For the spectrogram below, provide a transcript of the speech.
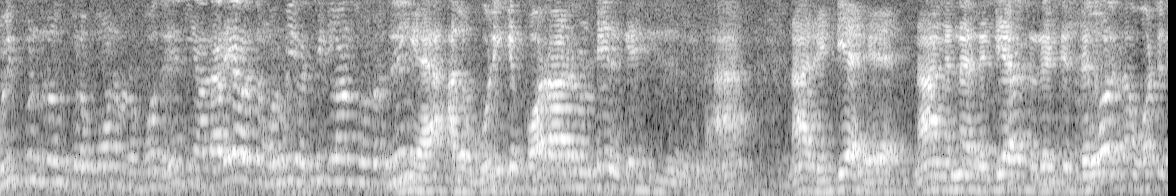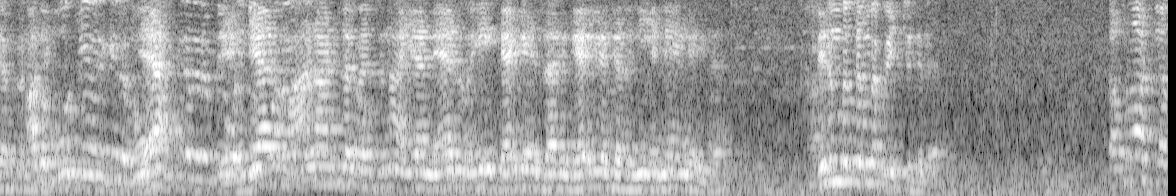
ஒழிப்புன்றதுக்குள்ள போன்ற போது நீ அந்த அடையாளத்தை மறுபடியும் வச்சுக்கலாம்னு சொல்றது. நீங்க அதை ஒழிக்க போராடணும்ட்டே இது கேட்டுட்டு இருந்தீங்கன்னா நான் ரெட்டியாரு. நாங்க என்ன ரெட்டியார் ரெட்டி தெருவில் தான் ஓட்டு கேட்பேன். ரெட்டியார் மாநாட்டுல? பேசுனா ஐயா நேருவையும் கேட்க சார் கேள்வி கேட்கறது நீ என்ன கேட்கிற திரும்ப திரும்ப பேசிட்டு இருக்கிற தமிழ்நாட்டுல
